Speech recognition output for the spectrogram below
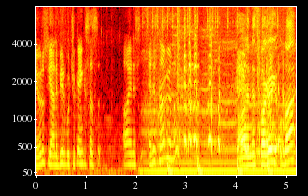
Diyoruz yani bir buçuk en kısası. Aa Enes, Enes ne yapıyorsun lan? Aa Enes Bagay... Ulan!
